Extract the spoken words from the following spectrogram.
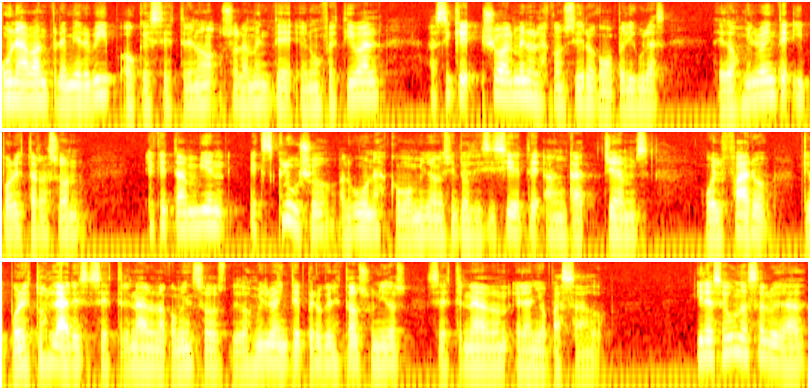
una avant premier VIP o que se estrenó solamente en un festival, así que yo al menos las considero como películas de 2020 y por esta razón es que también excluyo algunas como 1917, Uncut Gems o El Faro, que por estos lares se estrenaron a comienzos de 2020, pero que en Estados Unidos se estrenaron el año pasado. Y la segunda salvedad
